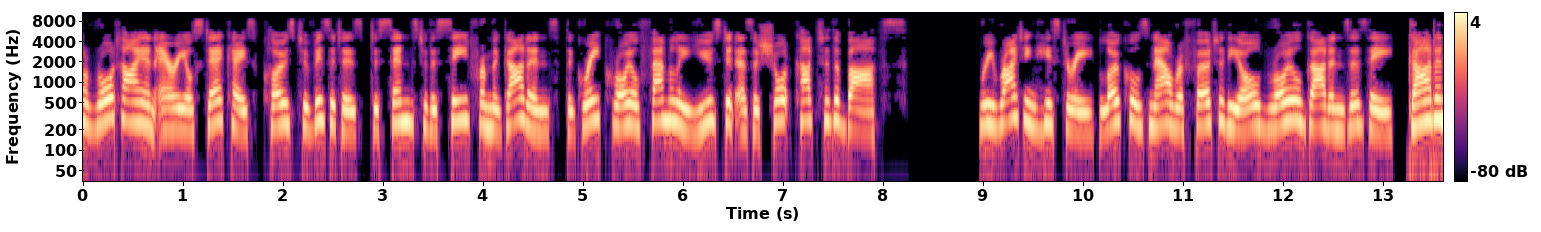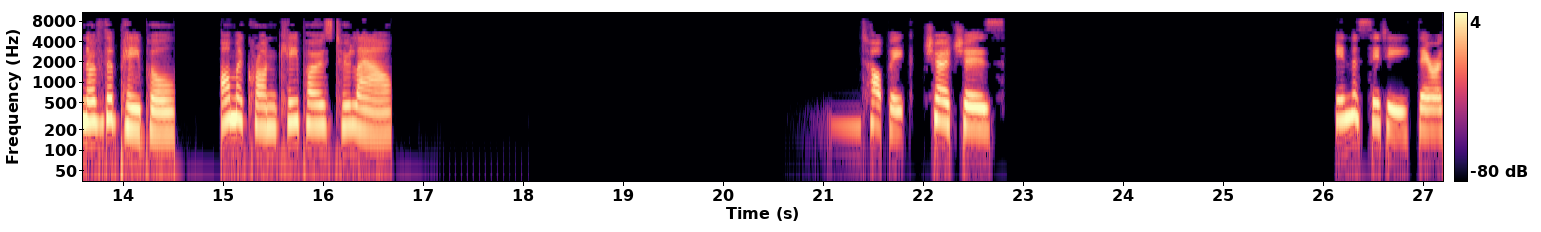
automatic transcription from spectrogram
A wrought iron aerial staircase, closed to visitors, descends to the sea from the gardens. The Greek royal family used it as a shortcut to the baths. Rewriting history, locals now refer to the old royal gardens as the Garden of the People. Omicron Kipos tu Lao. Topic: Churches. In the city, there are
